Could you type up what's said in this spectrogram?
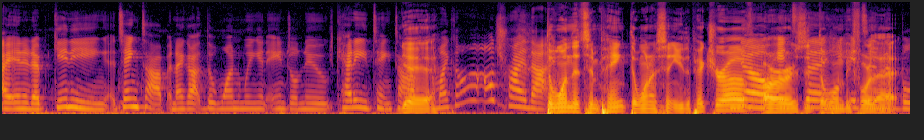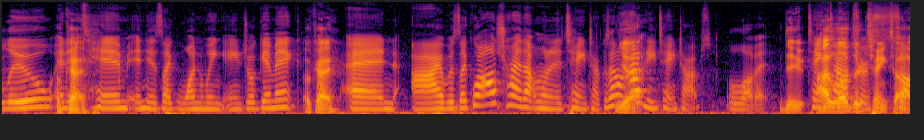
I ended up getting a tank top, and I got the One Winged Angel new Kenny tank top. Yeah, yeah. I'm like, oh, I'll try that. The one that's in pink, the one I sent you the picture of, no, or is it the one it's before that? The blue, and Okay. it's him in his like One Wing Angel gimmick. Okay, And I was like, well, I'll try that one in a tank top because I don't Yeah. have any tank tops. Love it. dude, Tank I love their tank tops.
